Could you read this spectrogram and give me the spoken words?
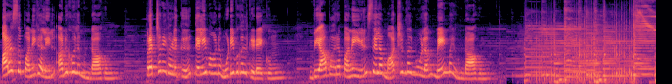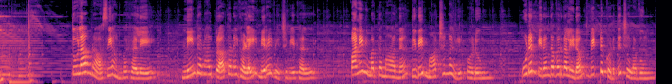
அரசு பணிகளில் அனுகூலம் உண்டாகும். பிரச்சனைகளுக்கு தெளிவான முடிவுகள் கிடைக்கும். வியாபார பணியில் சில மாற்றங்கள் மூலம் மேன்மை உண்டாகும். ராசி அன்பர்களே நீண்ட நாள் பிரார்த்தனைகளை நிறைவேற்றுவீர்கள். பணி நிமித்தமான திடீர் மாற்றங்கள் ஏற்படும். உடன் பிறந்தவர்களிடம் விட்டு கொடுத்து செல்லவும்.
